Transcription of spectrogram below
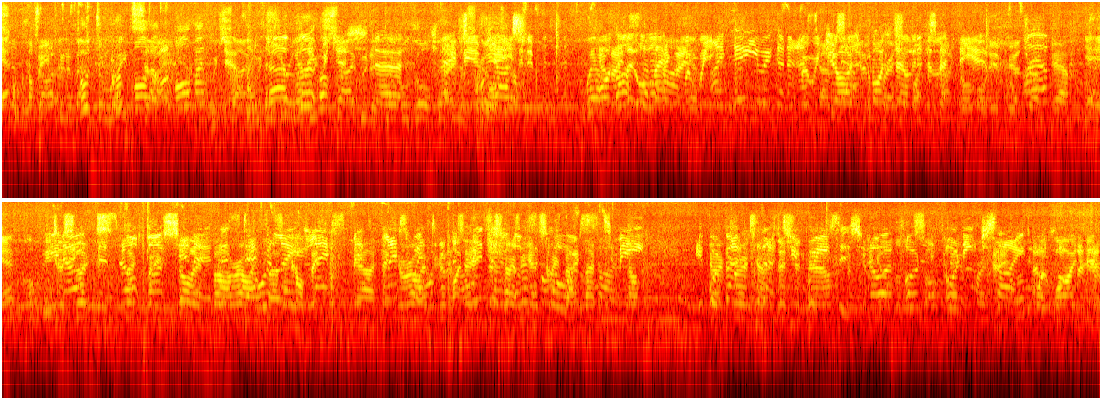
Yeah. we're talking about the good right side. moment. Which Yeah. side would surely but- which side would a double gold Stay medalist me go? engaged in it. We On have a little leg line. when we I knew you were going to when we me charge that. with myself into lefty here. Um, Yeah, yeah. You Just know, looks- there's looks not pretty much solid far right. definitely Copy. Yeah, I think you're right. width We're gonna take- just hope we get something back left To and me, up. if we're back to that two transition breezes, you know, on, on each side, Quite wide here.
